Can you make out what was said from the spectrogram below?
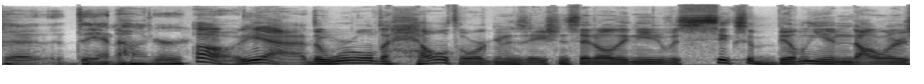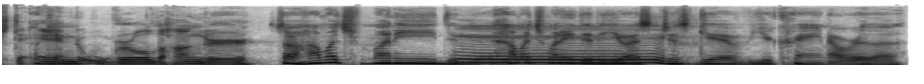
to, to end hunger? Oh yeah, the World Health Organization said all they needed was six billion dollars to end world hunger. So how much money did how much money did the U.S. just give Ukraine over the?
